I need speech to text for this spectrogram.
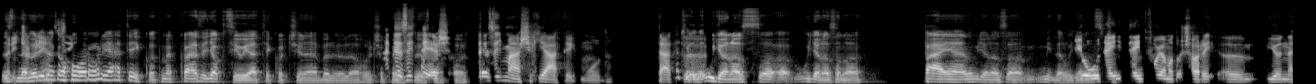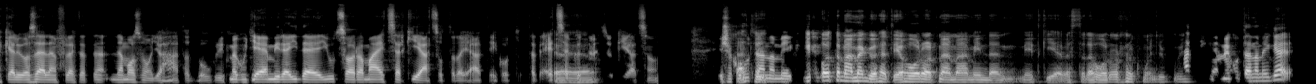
Ez nem öli meg a horror játékot? Meg kvázi egy akciójátékot csinál belőle, ahol csak hát ez egy teljes, ez egy másik játékmód. Tehát, hát de ugyanaz, ugyanazon a pályán, ugyanaz a minden ugyanaz. Jó, de itt, de itt folyamatosan jönnek elő az ellenfelek, tehát nem az van, hogy a hátadba ugrik. Meg ugye mire ide jutsz, arra már egyszer kijátszottad a játékot. Tehát egyszer kötelező kijátszani. És akkor hát, utána még... Ott már megölheti a horrort, mert már mindenét kielvezted a horrornak, mondjuk úgy. Hát igen, meg utána még el,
